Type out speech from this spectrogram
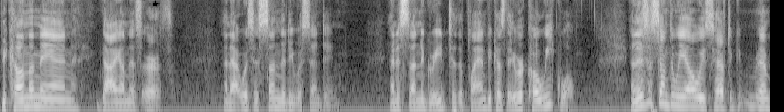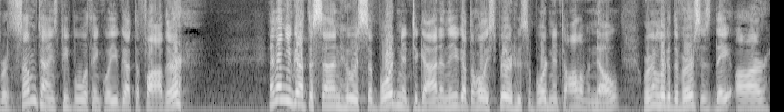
become a man, die on this earth. And that was his son that he was sending. And his son agreed to the plan because they were co equal. And this is something we always have to remember. Sometimes people will think, well, you've got the Father. And then you've got the Son who is subordinate to God, and then you've got the Holy Spirit who's subordinate to all of them. No, we're going to look at the verses. They are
